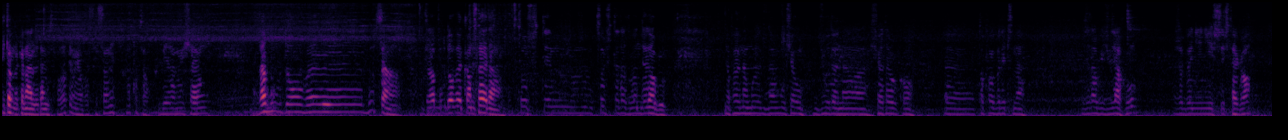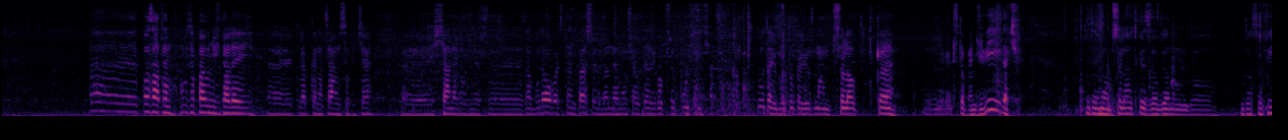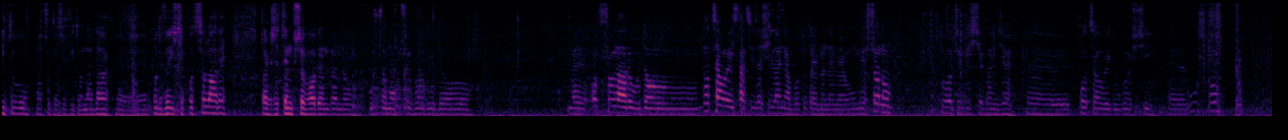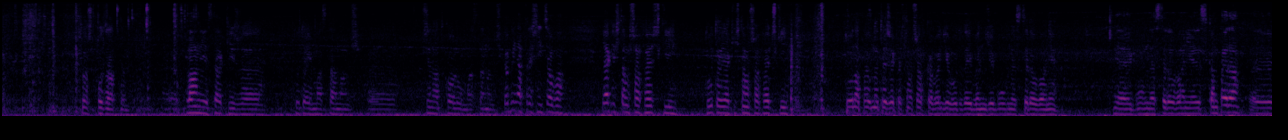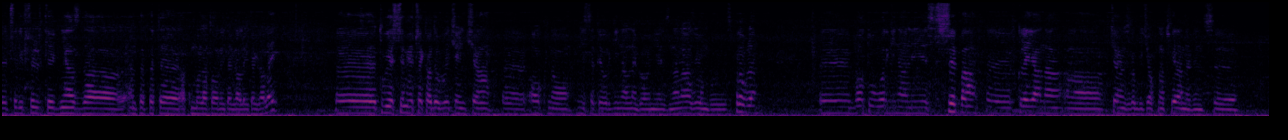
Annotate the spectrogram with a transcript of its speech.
witam na kanale tam z powrotem, ja was strony. No to co, bierzemy się za budowę buca, za budowę kampera. Cóż w tym, cóż teraz będę robił? Na pewno będę musiał dziurę na światełko e, to fabryczne zrobić w dachu, żeby nie niszczyć tego. E, Poza tym uzupełnić dalej e, klepkę na całym suficie. E, Ścianę również e, zabudować. Ten paszel będę musiał też go przypuścić tutaj, bo tutaj już mam przelotkę. E, Nie wiem czy to będzie widać. Tutaj mam przelotkę zrobioną do, do sufitu, znaczy do sufitu na dach, pod wyjście pod solary. Także tym przewodem będą puszczone przewody do od solarów do, do całej stacji zasilania, bo tutaj będę miał umieszczoną. Tu oczywiście będzie e, po całej długości e, łóżko. Cóż poza tym, e, plan jest taki, że tutaj ma stanąć przy nadkolu ma stanąć kabina prysznicowa, jakieś tam szafeczki, tutaj jakieś tam szafeczki, tu na pewno też jakaś tam szafka będzie, bo tutaj będzie główne sterowanie główne sterowanie z kampera, czyli wszelkie gniazda, MPPT, akumulatory itd. itd. E, Tu jeszcze mnie czeka do wycięcia e, okno, niestety oryginalnego nie znalazłem, bo jest problem. E, Bo tu oryginalnie jest szyba wklejana, a chciałem zrobić okno otwierane, więc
